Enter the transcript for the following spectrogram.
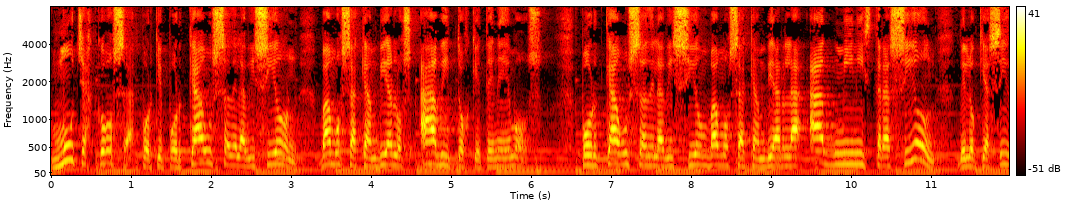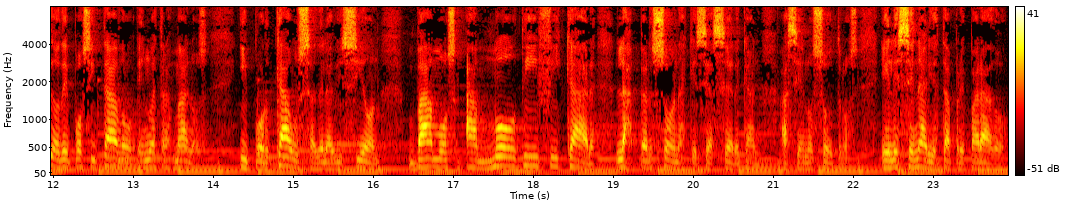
muchas cosas porque por causa de la visión vamos a cambiar los hábitos que tenemos por causa de la visión vamos a cambiar la administración de lo que ha sido depositado en nuestras manos. Y por causa de la visión vamos a modificar las personas que se acercan hacia nosotros. El escenario está preparado.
